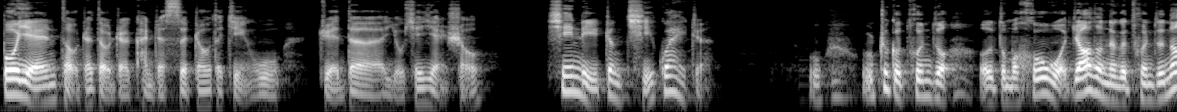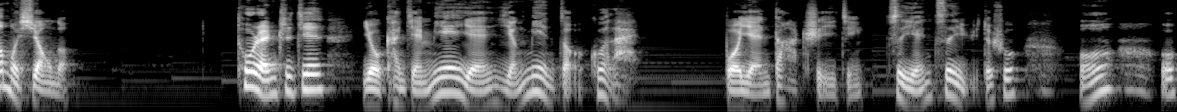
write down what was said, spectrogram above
波言走着走着，看着四周的景物，觉得有些眼熟，心里正奇怪着：“哦，这个村子，呃，怎么和我家的那个村子那么像呢？”突然之间，又看见咩言迎面走过来，波言大吃一惊。自言自语地说：“哦，哦，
